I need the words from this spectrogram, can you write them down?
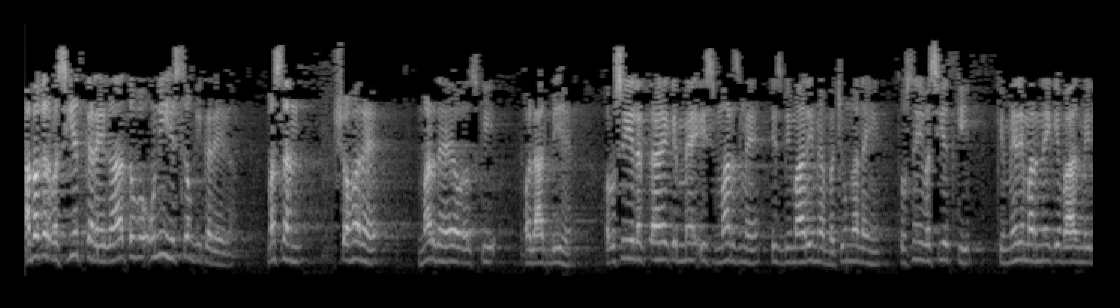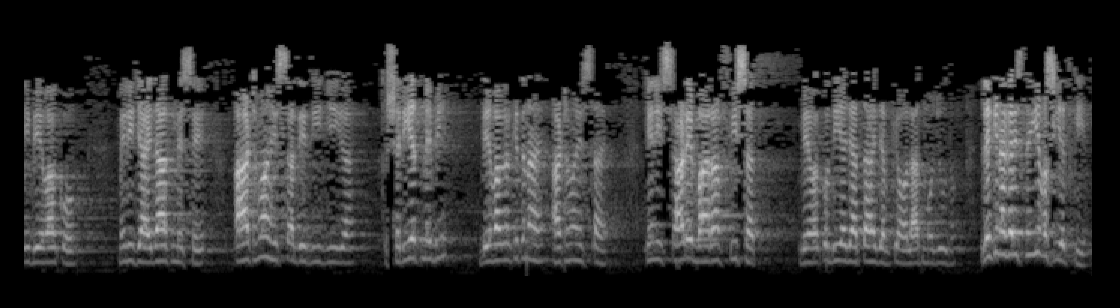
اب اگر وسیعت کرے گا تو وہ انہی حصوں کی کرے گا۔ مثلا شوہر ہے، مرد ہے اور اس کی اولاد بھی ہے۔ اور اسے یہ لگتا ہے کہ میں اس مرض میں، اس بیماری میں بچوں گا نہیں۔ تو اس نے یہ وسیعت کی کہ میرے مرنے کے بعد میری بیوہ کو میری جائیداد میں سے آٹھواں حصہ دے دیجیے گا۔ تو شریعت میں بھی بیوہ کا کتنا ہے؟ آٹھواں حصہ ہے۔ یعنی ساڑھے بارہ فیصد بیوہ کو دیا جاتا ہے جبکہ اولاد موجود ہو۔ لیکن اگر اس نے یہ وصیت کی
